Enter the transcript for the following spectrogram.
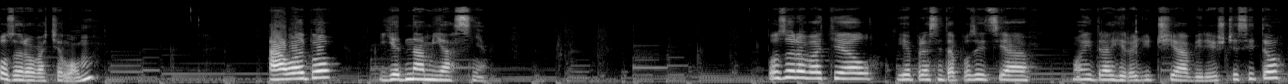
pozorovateľom, alebo jednám jasne. Pozorovateľ je presne tá pozícia, moji drahí rodičia, vyriešte si to.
